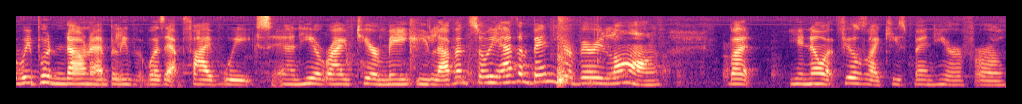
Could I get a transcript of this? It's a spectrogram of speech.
we put him down, I believe it was at five weeks, and he arrived here May 11th. So he hasn't been here very long, but you know, it feels like he's been here for a,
